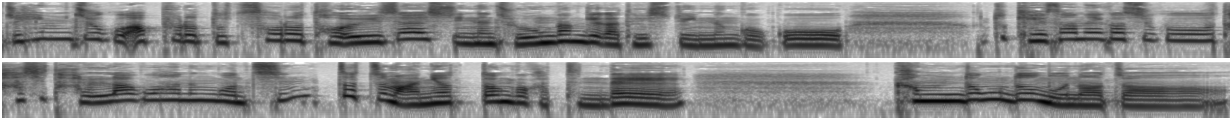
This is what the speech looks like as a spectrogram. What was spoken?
좀 힘주고 앞으로 또 서로 더 의지할 수 있는 좋은 관계가 될 수도 있는 거고 또 계산해가지고 다시 달라고 하는 건 진짜 좀 아니었던 것 같은데, 감동도 무너져.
